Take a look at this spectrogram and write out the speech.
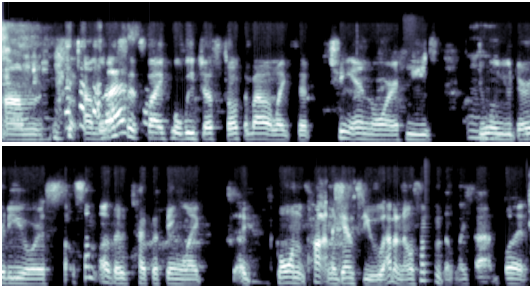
um unless it's like what we just talked about like the cheating or he's mhm. doing you dirty or some other type of thing like, like going plotting against you i don't know something like that but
